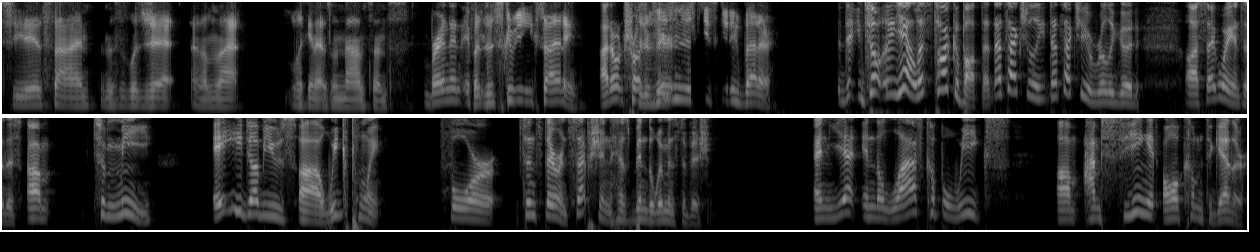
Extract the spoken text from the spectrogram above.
she is signed. and This is legit, and I'm not looking at some nonsense. Brandon, if But this could be exciting. I don't The trust your, division just keeps getting better. So yeah, let's talk about that. That's actually that's actually a really good uh, segue into this. Um, to me, AEW's uh, weak point for since their inception has been the women's division, and yet in the last couple weeks, um, I'm seeing it all come together.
